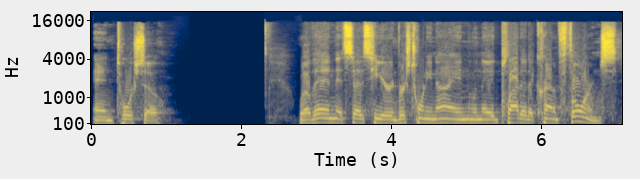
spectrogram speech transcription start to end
and torso. Well, then it says here in verse 29 when they had plaited a crown of thorns,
